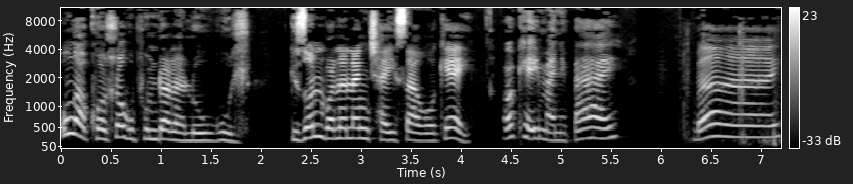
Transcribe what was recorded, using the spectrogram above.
ungakhohlwa kuphi umntwana lo ukudla? Ngizonibona nangitshayisako okay? Okay mani bye. Bye.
